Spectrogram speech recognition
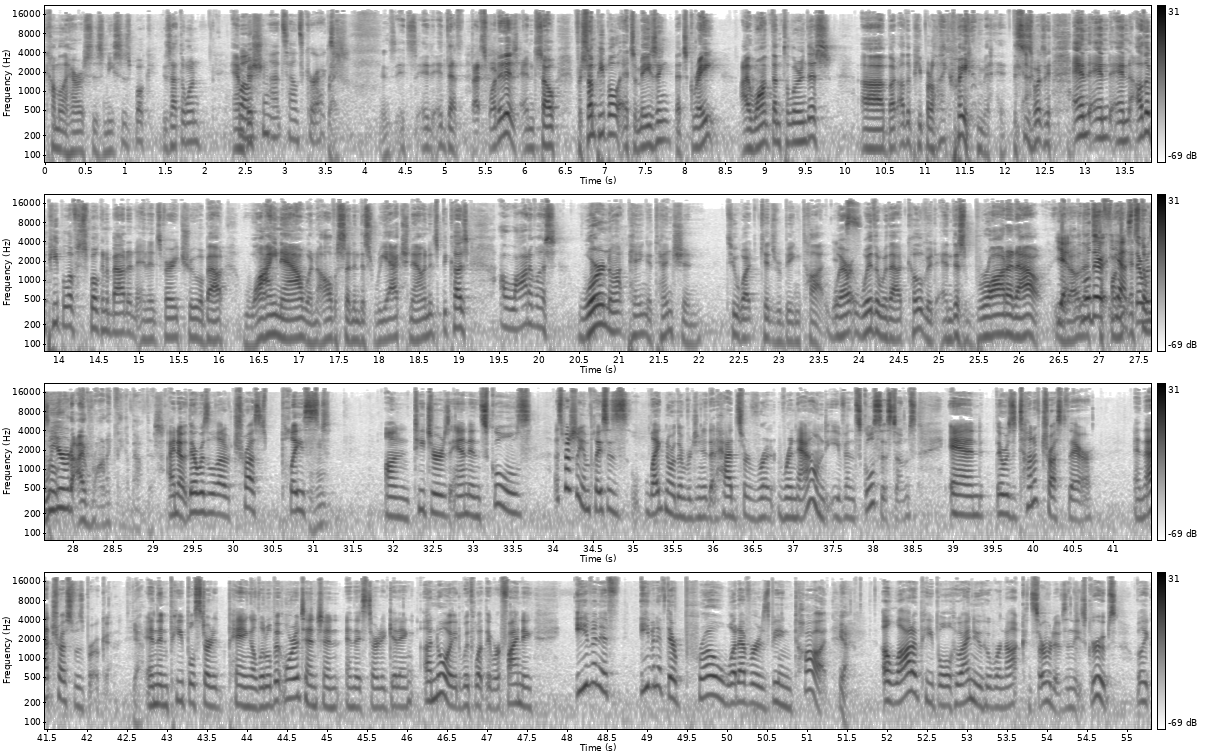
Kamala Harris's niece's book. Is that the one? Ambition. Well, that sounds correct. Right. It's, it's it, it, that's, that's what it is. And so for some people, it's amazing. That's great. I want them to learn this. Uh, but other people are like, wait a minute, this is what's and and and other people have spoken about it, and it's very true about why now, and all of a sudden this reaction now, and it's because a lot of us were not paying attention to what kids were being taught, where, with or without COVID, and this brought it out. you Yeah, know? well, That's the there- funny- yes, it's there the was a- weird, ironic thing about this. I know there was a lot of trust placed Mm-hmm. on teachers and in schools, especially in places like Northern Virginia that had sort of re- renowned even school systems, and there was a ton of trust there, and that trust was broken. Yeah. And then people started paying a little bit more attention, and they started getting annoyed with what they were finding, even if even if they're pro whatever is being taught, Yeah. a lot of people who I knew who were not conservatives in these groups were like,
